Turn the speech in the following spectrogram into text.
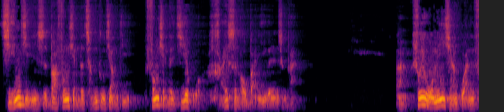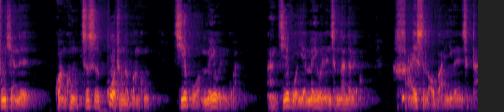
仅仅是把风险的程度降低，风险的结果还是老板一个人承担。啊，所以我们以前管风险的管控只是过程的管控。结果没有人管，啊，结果也没有人承担得了，还是老板一个人承担。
